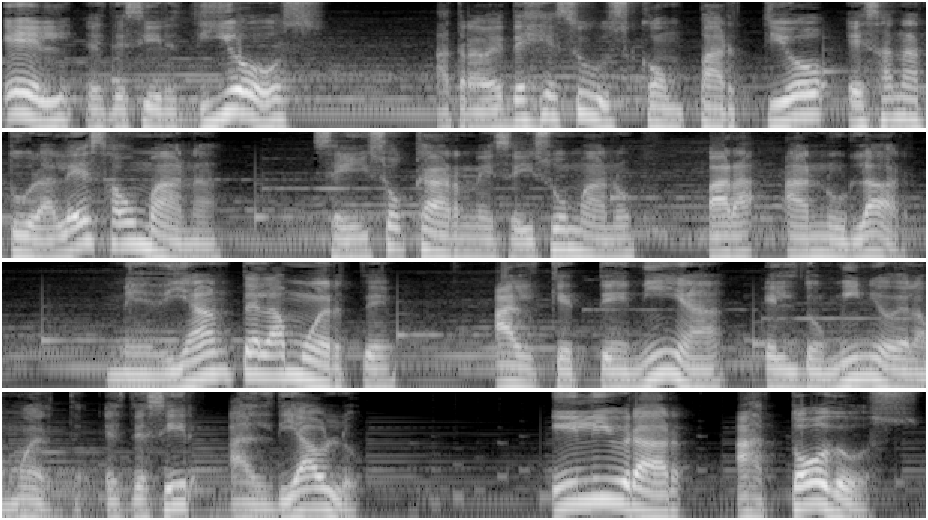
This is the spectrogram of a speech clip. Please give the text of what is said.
Él, es decir, Dios, a través de Jesús, compartió esa naturaleza humana, se hizo carne, se hizo humano, para anular, mediante la muerte, al que tenía el dominio de la muerte, es decir, al diablo, y librar a todos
